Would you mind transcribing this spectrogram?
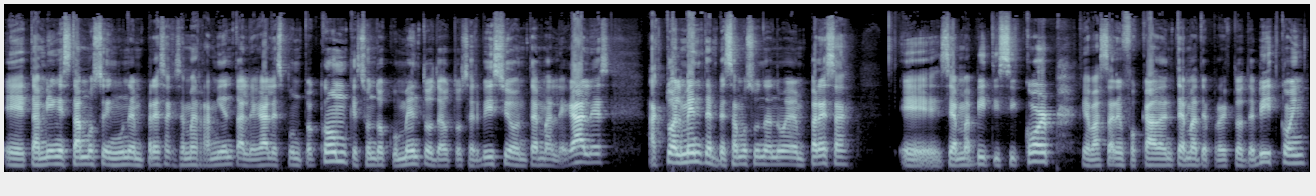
Eh, también estamos en una empresa que se llama herramientalegales.com, que son documentos de autoservicio en temas legales. Actualmente empezamos una nueva empresa, eh, se llama BTC Corp, que va a estar enfocada en temas de proyectos de Bitcoin.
